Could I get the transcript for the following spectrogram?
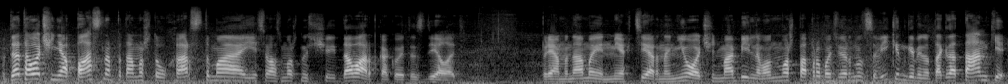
Вот это очень опасно, потому что у Харстома есть возможность еще и доварп какой-то сделать. Прямо на мейн Мехтерна не очень мобильного. Он может попробовать вернуться викингами, но тогда танки,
